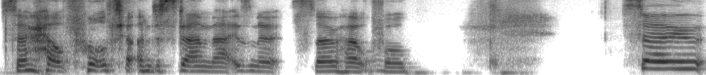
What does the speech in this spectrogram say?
so helpful to understand that isn't it? So helpful. So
